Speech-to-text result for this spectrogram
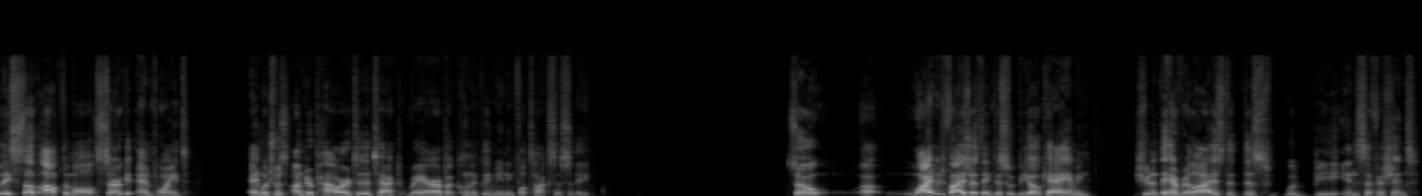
with a suboptimal surrogate endpoint and which was underpowered to detect rare but clinically meaningful toxicity. So, uh, why did Pfizer think this would be okay? I mean, shouldn't they have realized that this would be insufficient?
